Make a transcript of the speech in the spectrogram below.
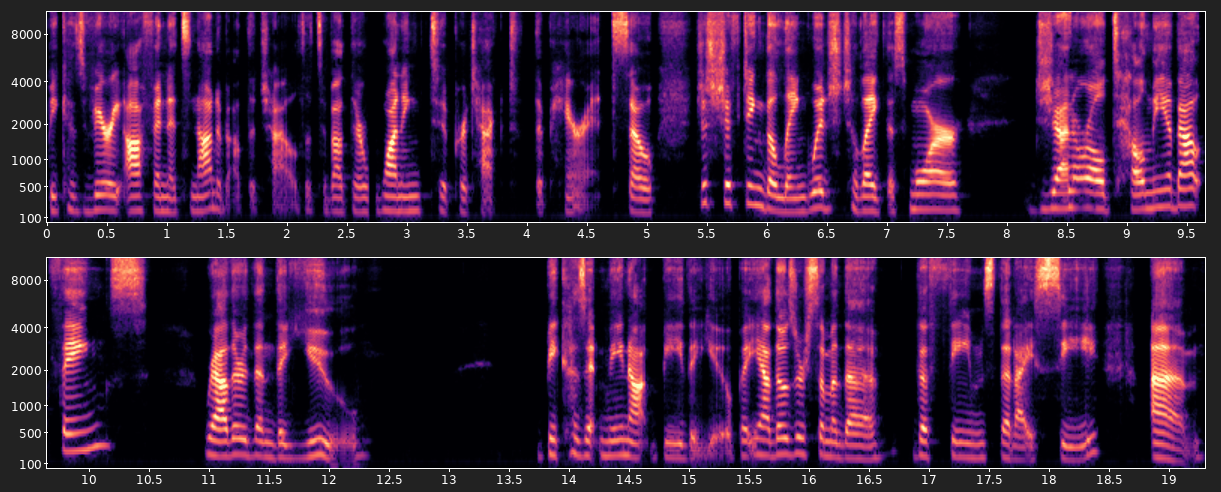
because very often it's not about the child it's about their wanting to protect the parent. So just shifting the language to like this more general tell me about things rather than the you because it may not be the you. But yeah those are some of the the themes that i see um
